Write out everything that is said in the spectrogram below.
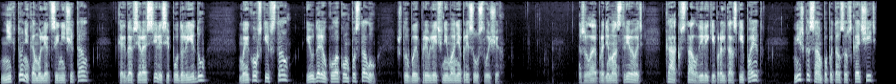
Никто никому лекции не читал. Когда все расселись и подали еду, Маяковский встал и ударил кулаком по столу, чтобы привлечь внимание присутствующих. Желая продемонстрировать, как встал великий пролетарский поэт, Мишка сам попытался вскочить,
